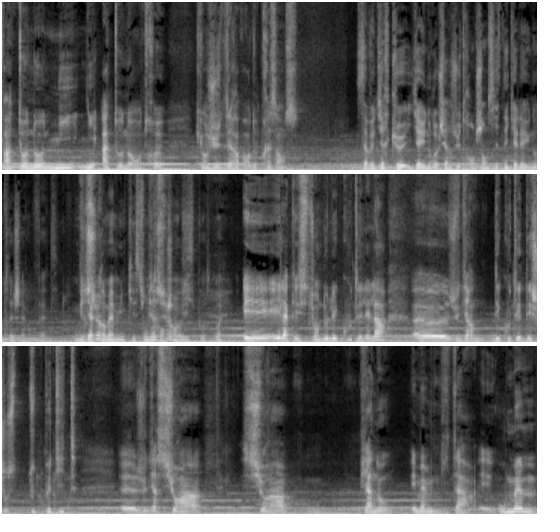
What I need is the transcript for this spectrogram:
enfin tonaux ni, ni atonaux entre eux, qui ont juste des rapports de présence. Ça veut dire qu'il y a une recherche du tranchant, si ce n'est qu'elle est à une autre échelle en fait. Mais il y a quand même une question de tranchant qui se pose. Et, la question de l'écoute, elle est là. Euh, je veux dire, d'écouter des choses toutes petites. Euh, je veux dire, sur un, sur un piano, et même une guitare, ou même,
